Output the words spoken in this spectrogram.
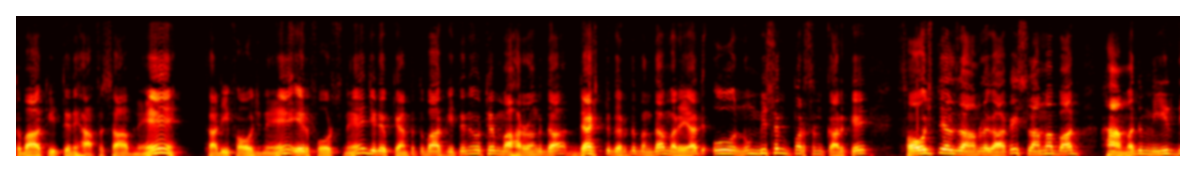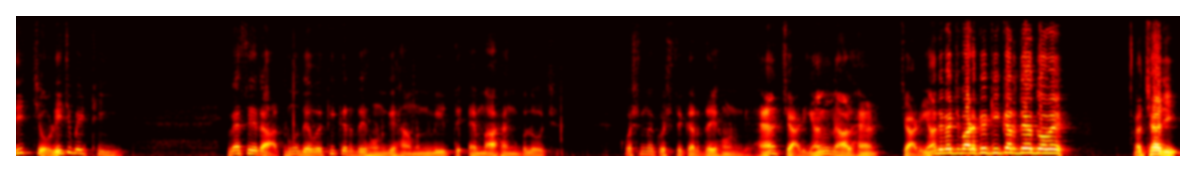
ਤਬਾਹ ਕੀਤੇ ਨੇ ਹਾਫਿਜ਼ ਸਾਹਿਬ ਨੇ, ਸਾਡੀ ਫੌਜ ਨੇ 에ਅਰ ਫੋਰਸ ਨੇ, ਜਿਹੜੇ ਕੈਂਪ ਤਬਾਹ ਕੀਤੇ ਨੇ, ਉੱਥੇ ਮਹਰੰਗ ਦਾ ਦਹਿਸ਼ਤਗਰਦ ਬੰਦਾ ਮਰਿਆ ਤੇ ਉਹ ਉਹਨੂੰ ਮਿਸਿੰਗ ਪਰਸਨ ਕਰਕੇ ਫੌਜ ਤੇ ਇਲਜ਼ਾਮ ਲਗਾ ਕੇ ਇਸਲਾਮਾਬਾਦ ਹਾਮਦ ਮੀਰ ਦੀ ਝੋਲੀ 'ਚ ਬੈਠੀ ਵੈਸੇ ਰਾਤ ਨੂੰ ਦੇਵ, ਕੀ ਕਰਦੇ ਹੋਣਗੇ ਹਾਮਦ ਮੀਰ ਤੇ ਇਹ ਮਹਰੰਗ ਬਲੋਚ? ਕੁਛ ਨਾ ਕੁਛ ਤੇ ਕਰਦੇ ਹੋਣਗੇ, ਹੈ? ਝਾੜੀਆਂ ਵੀ ਨਾਲ ਹਨ ਝਾੜੀਆਂ ਦੇ ਵਿੱਚ ਵੜ ਕੇ ਕੀ ਕਰਦੇ ਆ ਦੋਵੇਂ? ਅੱਛਾ ਜੀ,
